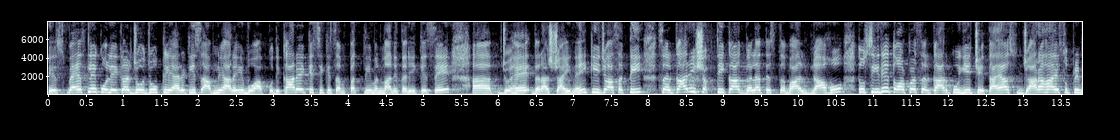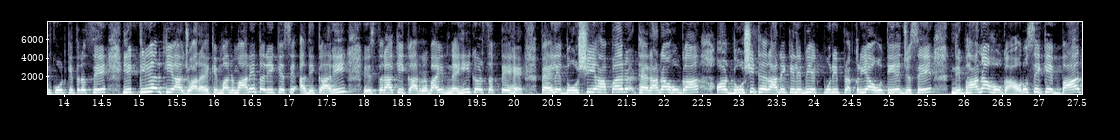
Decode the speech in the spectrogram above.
इस फैसले को लेकर जो जो क्लियरिटी सामने आ रही है, वो आपको दिखा रहे हैं। किसी की संपत्ति मनमाने तरीके से जो है दराजशाही नहीं की जा सकती। सरकारी शक्ति का गलत इस्तेमाल ना हो तो सीधे तौर पर सरकार को यह चेताया जा रहा रहा है सुप्रीम कोर्ट की तरफ़ से यह क्लियर किया जा रहा है कि मनमाने तरीके से अधिकारी इस तरह की कार्रवाई नहीं कर सकते हैं। पहले दोषी यहाँ पर ठहराना होगा और दोषी ठहराने के लिए भी एक पूरी प्रक्रिया होती है जिसे निभाना होगा और उसी के बाद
